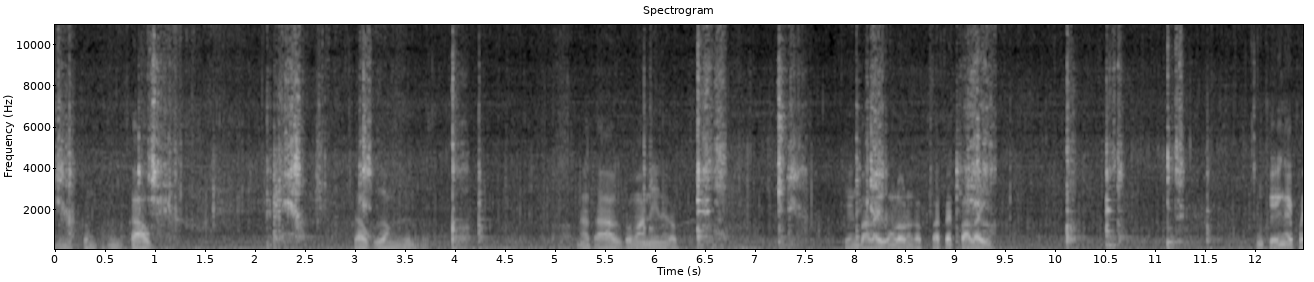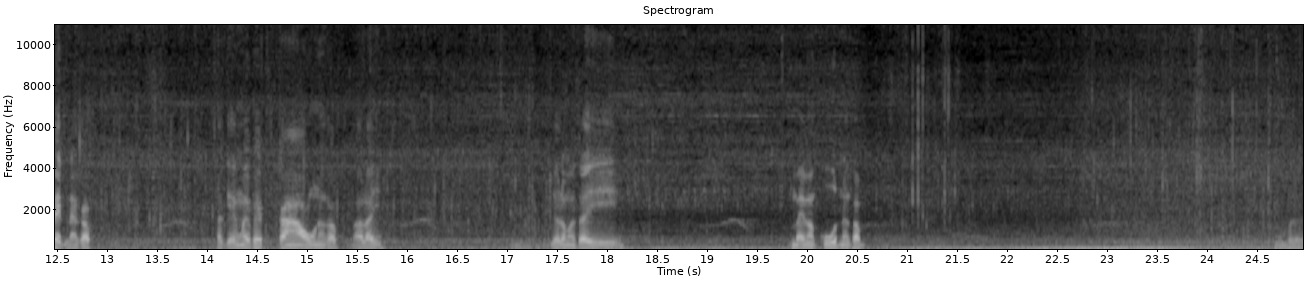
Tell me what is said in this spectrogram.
นี่เครื่องปรุงกาวกาวเครื่องหน้าตาประมาณนี้นะครับแกงปลาไหลของเรานะครับปัดเป็ดปลาไหล แกงไอเพชรนะครับ ถ้าแกงไอเพชรก้าวนะครับ อะไร เดี๋ยวเรามาใส่ใบมะกรูดนะครับลงไปเลย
